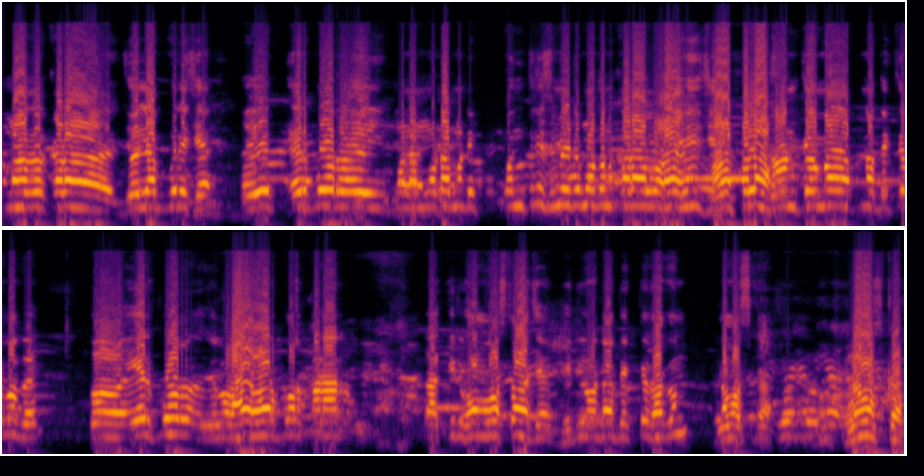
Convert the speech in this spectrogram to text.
ওনাদের কাড়া জয়লাভ করেছে তো এরপর ওই মানে মোটামুটি পঁয়ত্রিশ মিনিট মতন কাড়া লড়াই হয়েছে। ফ্রন্ট ক্যামেরায় আপনারা দেখতে পাবেন। তো এরপর লড়াই হওয়ার পর কাড়ার কীরকম অবস্থা আছে ভিডিওটা দেখতে থাকুন। নমস্কার। নমস্কার।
